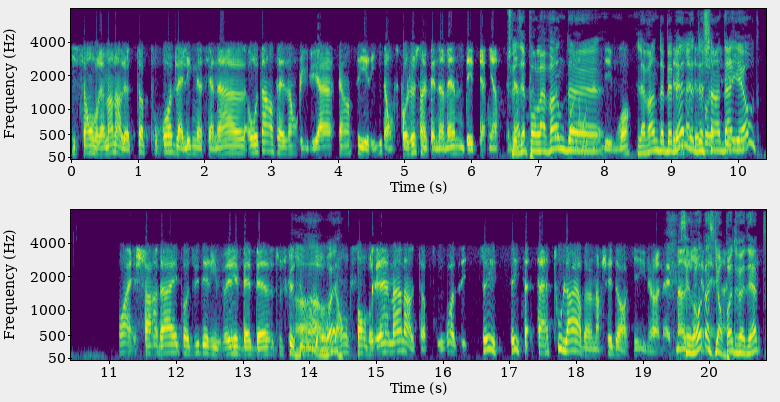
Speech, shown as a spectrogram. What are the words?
qu'ils sont vraiment dans le top 3 de la Ligue nationale, autant en saison régulière qu'en série. Donc, c'est pas juste un phénomène des dernières semaines. Tu veux dire pour la vente de la vente de bébelles, de, de, chandail et autres? Oui, chandail, produits dérivés, bébelles, tout ce que tu ah, veux. Donc, ils sont vraiment dans le top 3. Tu sais, ça, ça a tout l'air d'un marché de hockey, là, honnêtement. C'est drôle parce qu'ils n'ont pas de vedette.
